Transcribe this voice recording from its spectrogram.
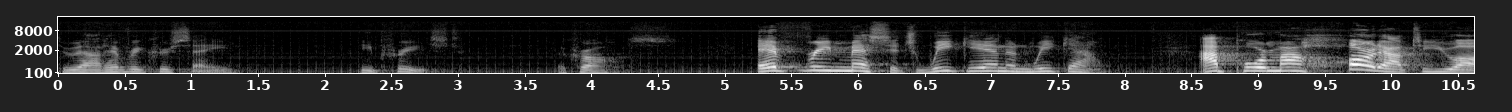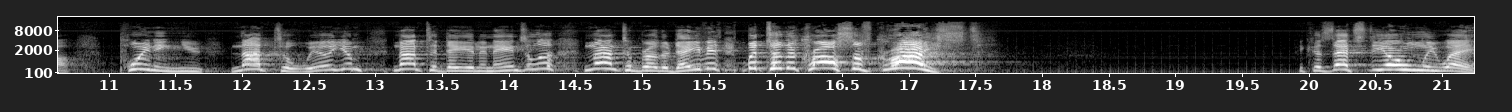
Throughout every crusade, he preached the cross. Every message, week in and week out, I pour my heart out to you all, pointing you not to William, not to Dan and Angela, not to Brother David, but to the cross of Christ. Because that's the only way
